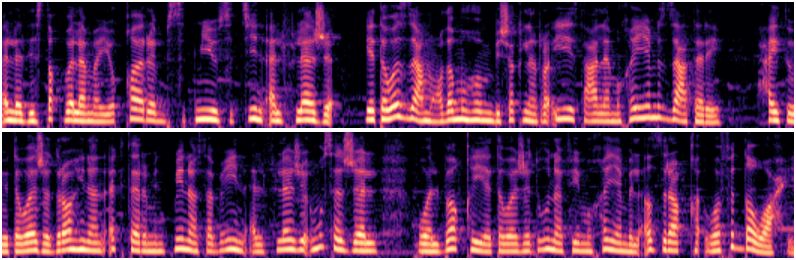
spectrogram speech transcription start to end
الذي استقبل ما يقارب 660 ألف لاجئ. يتوزع معظمهم بشكل رئيس على مخيم الزعتري حيث يتواجد راهنا أكثر من 78 ألف لاجئ مسجل والباقي يتواجدون في مخيم الأزرق وفي الضواحي.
